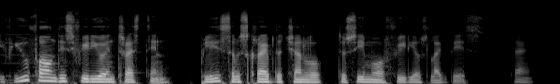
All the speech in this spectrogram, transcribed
If you found this video interesting, please subscribe the channel to see more videos like this. Thanks.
